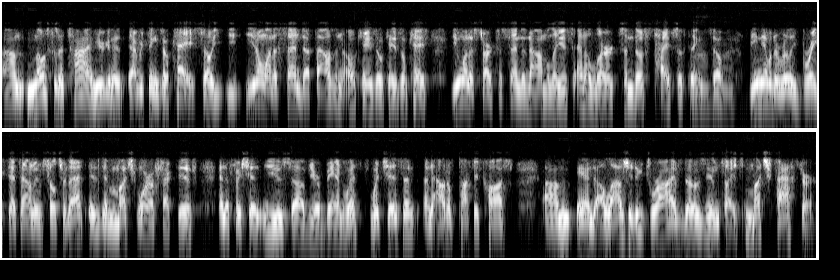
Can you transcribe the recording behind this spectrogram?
um, most of the time, you're gonna everything's okay. So you, you don't want to send a thousand okays, okays, okays. You want to start to send anomalies and alerts and those types of things. Mm-hmm. So being able to really break that down and filter that is a much more effective and efficient use of your bandwidth, which is a, an out-of-pocket cost, um, and allows you to drive those insights much faster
